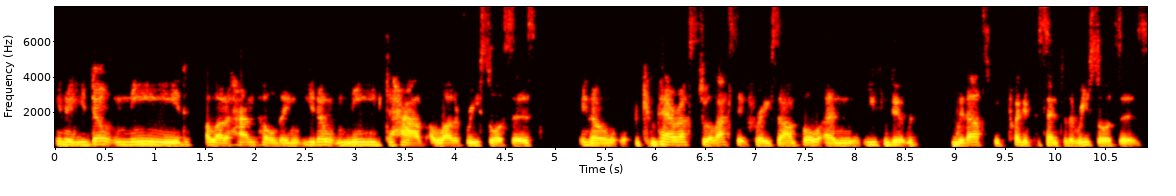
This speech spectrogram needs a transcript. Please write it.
you know you don't need a lot of handholding. You don't need to have a lot of resources. You know, compare us to Elastic, for example, and you can do it with with us with 20% of the resources.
